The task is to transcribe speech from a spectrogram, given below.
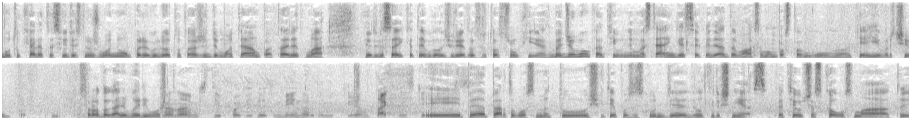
Būtų keletas vyresnių žmonių, pareguliuotų tą žaidimo tempą, tą ritmą ir visai kitaip kitaip gal žiūrėtųsi tos rungtynės. Bet džiugu, kad jaunimas tengiasi, kad deda maksimum pastangų, nu, tie įvarčiai pasirodo galima ir įmušti. Gana anksti pakeitėte Meinardą Mikulėną taktinis. E, pertraukos metu šiek tiek pasiskundė dėl kirkšnies, kad jaučia skausmą, tai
